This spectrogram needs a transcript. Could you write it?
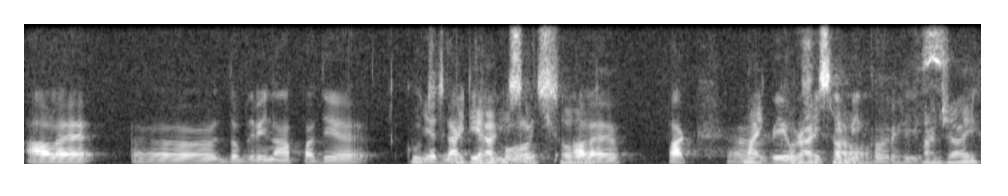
Ale eh, dobrý nápad je Good jednak idea ten mulč, ale pak eh, využití mycorrhizal mykorhiz. fungi.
